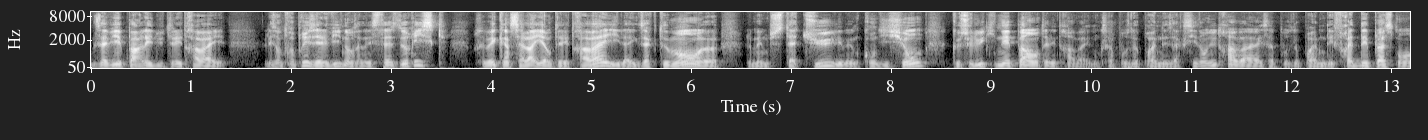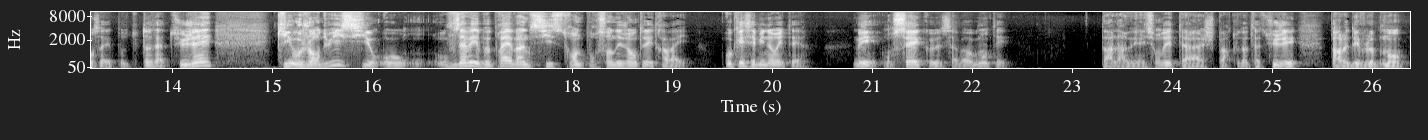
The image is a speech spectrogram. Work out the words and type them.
Xavier parlait du télétravail les entreprises, elles vivent dans un espèce de risque. Vous savez qu'un salarié en télétravail, il a exactement euh, le même statut, les mêmes conditions que celui qui n'est pas en télétravail. Donc ça pose le problème des accidents du travail, ça pose le problème des frais de déplacement, ça pose tout un tas de sujets qui aujourd'hui, si on, vous avez à peu près 26-30% des gens en télétravail. Ok, c'est minoritaire, mais on sait que ça va augmenter par l'organisation des tâches, par tout un tas de sujets, par le développement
